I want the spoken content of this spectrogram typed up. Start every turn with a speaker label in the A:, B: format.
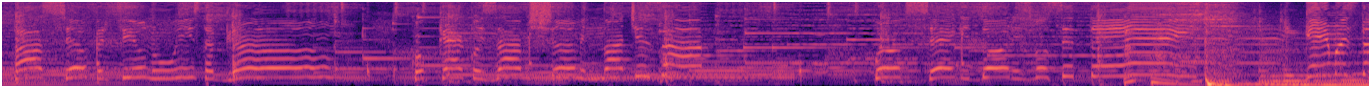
A: passa seu perfil no Instagram. Qualquer coisa me chame no WhatsApp. Quantos seguidores você tem? Ninguém mais dá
